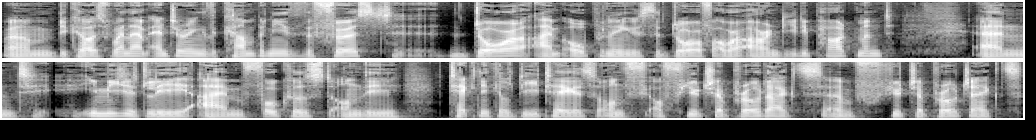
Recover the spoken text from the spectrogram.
um, because when I'm entering the company, the first door I'm opening is the door of our R&D department, and immediately I'm focused on the technical details on of future products, uh, future projects,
